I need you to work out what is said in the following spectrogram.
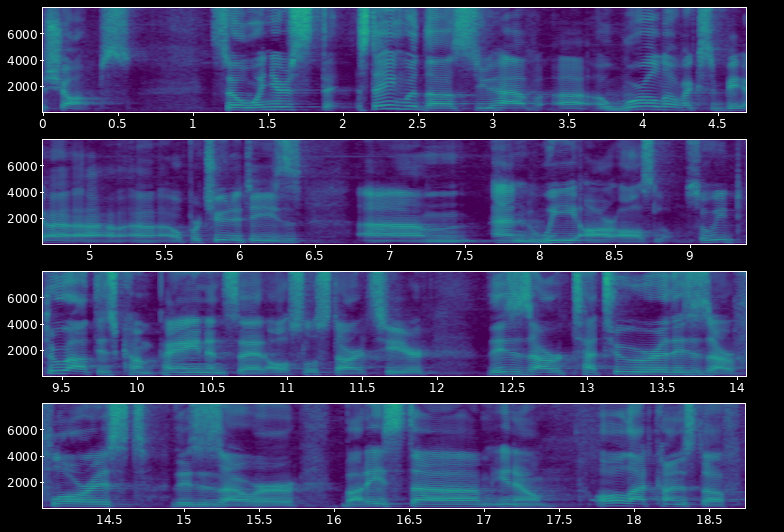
shops. So when you're st staying with us, you have uh, a world of uh, uh, opportunities, um, and we are Oslo. So we threw out this campaign and said, Oslo starts here. This is our tattooer, this is our florist, this is our barista, you know, all that kind of stuff.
